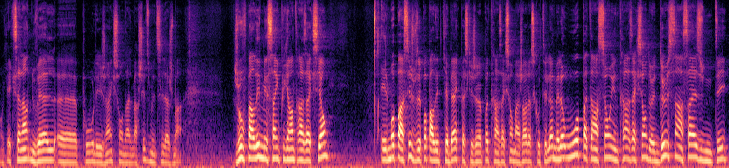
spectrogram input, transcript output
Donc, excellente nouvelle pour les gens qui sont dans le marché du multilogement. Je vais vous parler de mes cinq plus grandes transactions. Et le mois passé, je ne vous ai pas parlé de Québec parce que je n'avais pas de transaction majeure de ce côté-là. Mais là, whoop, attention, il y a une transaction de 216 unités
